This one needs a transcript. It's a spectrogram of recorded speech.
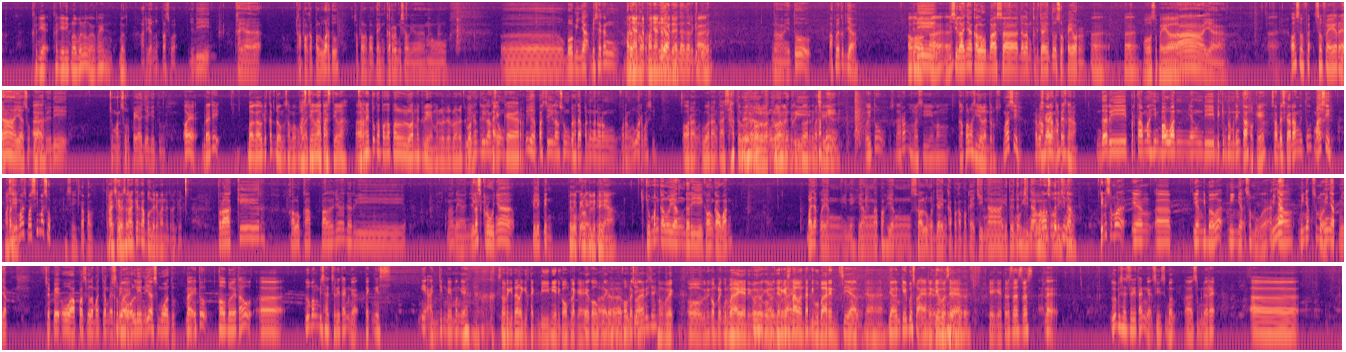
kerja kerja di pelabuhan lu ngapain, Bang? Harian lepas, Wak. Jadi kayak kapal-kapal luar tuh, kapal-kapal tanker misalnya mau eh bawa minyak biasanya kan Mau ada tuh nyandar- kapal. mau nyandar iya, gitu ya? mau nyandar gitu Ah. kan. Nah, itu aku yang kerja. Oh, Jadi eh, eh, istilahnya kalau bahasa dalam kerjanya itu surveyor. eh, eh. Oh, superior. Ah, ya. Oh, surve- surveyor ya? Ya, ya surveyor. Ah. Jadi cuman survei aja gitu. Oh ya, berarti bakal deket dong sama pembahasan Pastilah, kita. pastilah. Ah. Karena itu kapal-kapal luar negeri ya, menurut dari luar negeri. Luar negeri langsung. Tanker, Iya pasti langsung berhadapan dengan orang orang luar pasti. orang luar angkasa atau luar, Oh, luar- orang luar negeri. Luar negeri. Tapi oh itu sekarang masih emang kapal masih jalan terus. masih sampai sekarang. Sampai sekarang. Dari pertama himbauan yang dibikin pemerintah Oke, sampai sekarang itu masih Masih? masih mas masih masuk masih. kapal. Terakhir terakhir kapal dari mana terakhir? Terakhir kalau kapalnya dari mana ya? Jelas krunya Filipin. Filipina. Oh, kru ya? Filipina Iya. ya. Cuman kalau yang dari kawan-kawan banyak lah yang ini yang apa yang selalu ngerjain kapal-kapal kayak Cina gitu yang Oh, dari gitu. Cina malah langsung Oh, dari gitu. Cina Ini semua yang eh, yang dibawa minyak semua Minyak. atau minyak semua? minyak minyak CPO apa segala macam RPO Semua ya? Olin ya semua tuh Nah, itu kalau boleh tahu eh, lu Bang bisa ceritain nggak teknis ini anjing memang ya. Sorry kita lagi tag di ini ya di komplek ya. ya komplek. Ada komplek kucing. mana sih? Komplek. Oh, ini komplek berbahaya nih komplek. Komplek Jangan kasih tahu ntar dibubarin. Siap. Nah, Jangan kibus, Pak ya. jangan bos ya. Oke, oke. Terus terus terus. Nah, lu bisa ceritain nggak sih sebang eh, sebenarnya eh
